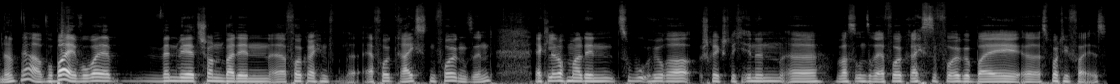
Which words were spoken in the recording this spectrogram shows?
ne? Ja, wobei, wobei, wenn wir jetzt schon bei den erfolgreichen, äh, erfolgreichsten Folgen sind, erklär doch mal den Zuhörer, Schrägstrich innen, äh, was unsere erfolgreichste Folge bei äh, Spotify ist.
